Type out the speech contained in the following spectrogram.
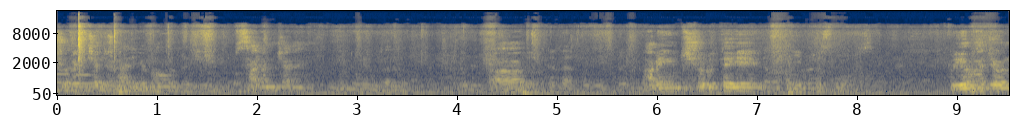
শুভেচ্ছা জানাই এবং সালাম জানাই। আমি শুরুতেই প্রিয়ভাজন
